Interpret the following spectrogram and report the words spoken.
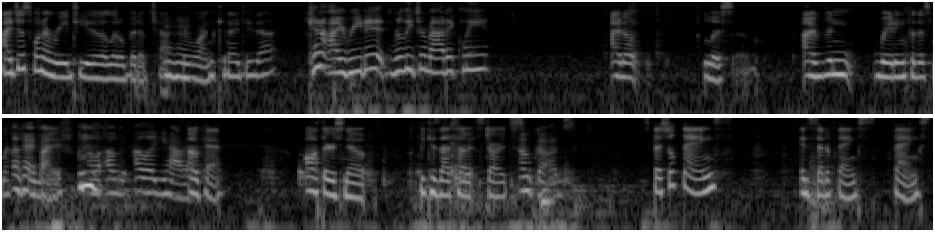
I just want to read to you a little bit of chapter mm-hmm. one. Can I do that? Can I read it really dramatically? I don't listen. I've been waiting for this my Okay, whole fine. life. I'll, I'll, I'll let you have it. okay. Author's note, because that's how it starts. Oh gods. Special thanks instead of thanks. Fangs.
